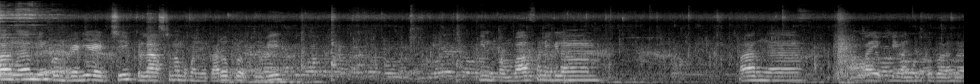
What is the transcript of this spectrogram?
பாருங்க மீன் கொஞ்சம் ரெடி ஆயிடுச்சு. இப்போ லாஸ்ட்டாக நம்ம கொஞ்சம் கருவேப்பிலை தூவி மீன் குழம்பு ஆஃப் பண்ணிக்கலாம். பாருங்க மாங்காய் எப்படி வந்திருக்கு பாருங்க.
